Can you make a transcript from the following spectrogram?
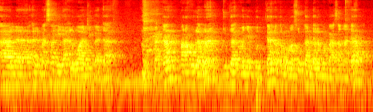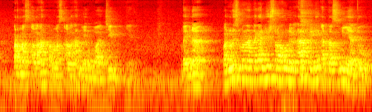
al masail al wajibata bahkan para ulama juga menyebutkan atau memasukkan dalam pembahasan adab permasalahan-permasalahan yang wajib ya. baik nah penulis mengatakan yusra'u lil akhiri atasmiyatu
